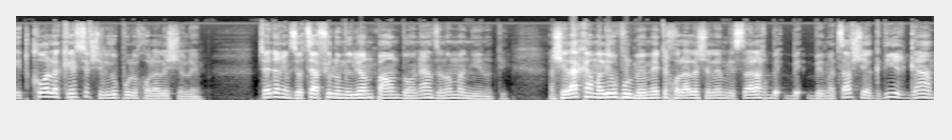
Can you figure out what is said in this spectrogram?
את כל הכסף שליברפול יכולה לשלם. בסדר, אם זה יוצא אפילו מיליון פאונד בעונה, זה לא מעניין אותי. השאלה כמה ליברפול באמת יכולה לשלם לסאלח במצב שיגדיר גם...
